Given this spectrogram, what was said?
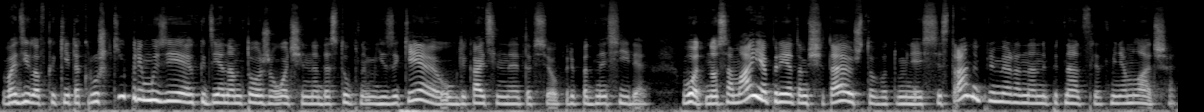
водила в какие-то кружки при музеях, где нам тоже очень на доступном языке увлекательно это все преподносили. Вот, но сама я при этом считаю, что вот у меня есть сестра, например, она на 15 лет меня младше,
